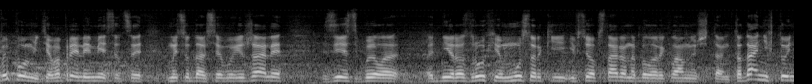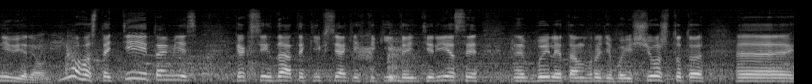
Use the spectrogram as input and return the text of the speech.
Вы помните, в апреле месяце мы сюда все выезжали, здесь было одни разрухи, мусорки, и все обставлено было рекламными щитами. Тогда никто не верил. Много статей там есть, как всегда, таких всяких, какие-то интересы э, были, там вроде бы еще что-то. Э,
